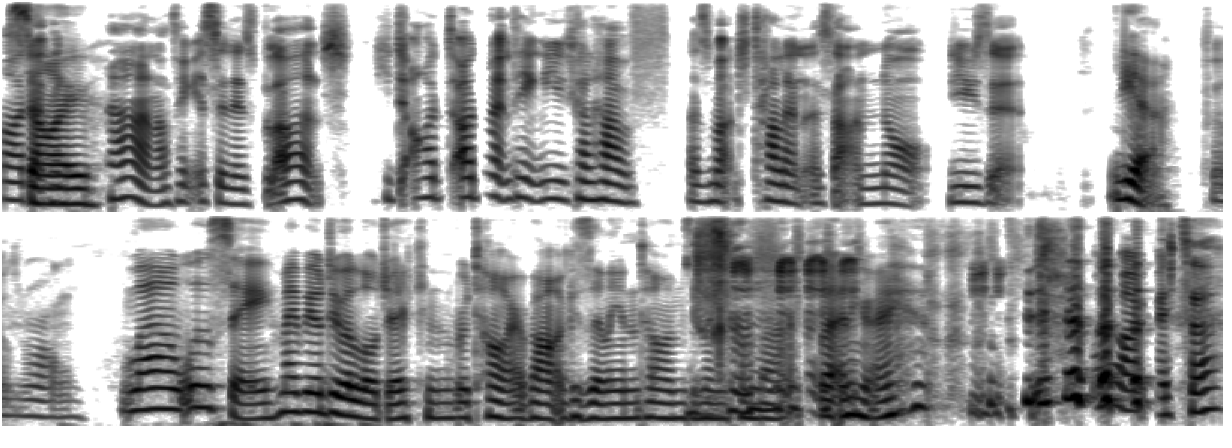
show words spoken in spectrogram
I don't think he can. I think it's in his blood. You I, I don't think you can have as much talent as that and not use it. yeah. Feels wrong. Well, we'll see. Maybe I'll do a logic and retire about a gazillion times and then come back. But anyway. All right, bitter.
